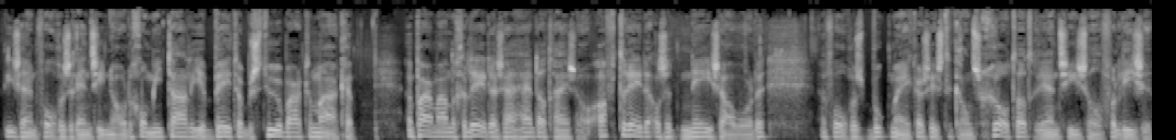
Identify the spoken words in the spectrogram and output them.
Die zijn volgens Renzi nodig om Italië beter bestuurbaar te maken. Een paar maanden geleden zei hij dat hij zou aftreden als het nee zou worden. En volgens boekmakers is de kans groot dat Renzi zal verliezen.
